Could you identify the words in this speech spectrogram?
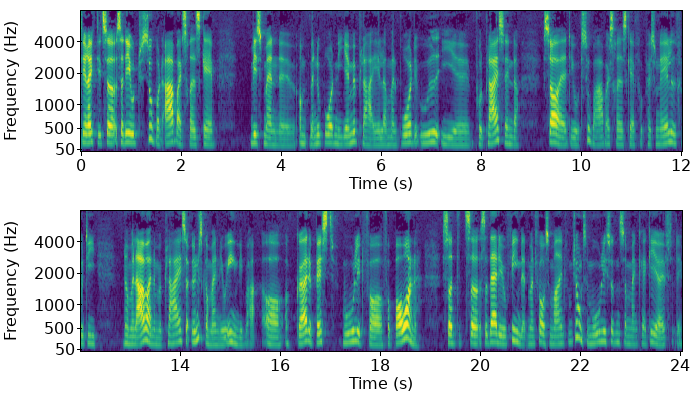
Det er rigtigt. Så, så det er jo et supert arbejdsredskab, hvis man, øh, om man nu bruger den i hjemmepleje, eller man bruger det ude i, øh, på et plejecenter, så er det jo et super arbejdsredskab for personalet, fordi når man arbejder med pleje, så ønsker man jo egentlig bare at, at gøre det bedst muligt for, for borgerne. Så, så, så der er det jo fint, at man får så meget information som muligt, sådan som man kan agere efter det.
